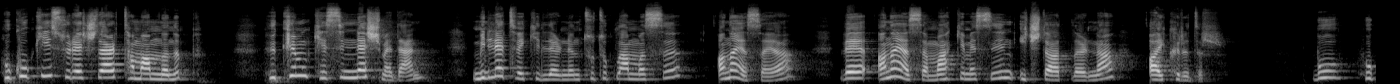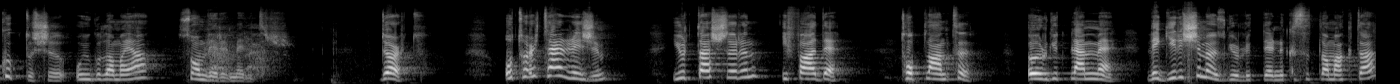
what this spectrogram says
Hukuki süreçler tamamlanıp hüküm kesinleşmeden milletvekillerinin tutuklanması anayasaya ve Anayasa Mahkemesi'nin içtihatlarına aykırıdır. Bu hukuk dışı uygulamaya son verilmelidir. 4. Otoriter rejim yurttaşların ifade, toplantı, örgütlenme ve girişim özgürlüklerini kısıtlamakta,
